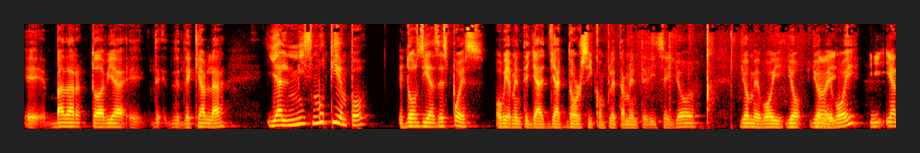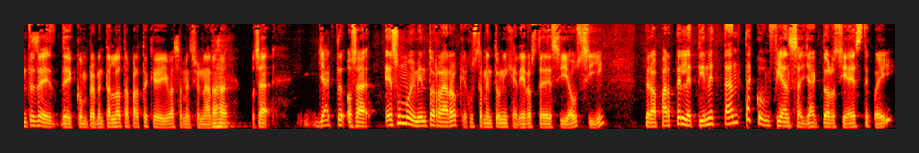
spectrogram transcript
eh, va a dar todavía eh, de, qué hablar. Y al mismo tiempo, dos días después, obviamente ya Jack Dorsey completamente dice, yo yo me voy, yo, yo me voy. Y, antes de, complementar la otra parte que ibas a mencionar, o sea, ya, o sea, es un movimiento raro que justamente un ingeniero usted es CEO, sí, pero aparte le tiene tanta confianza Jack Dorsey a este güey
